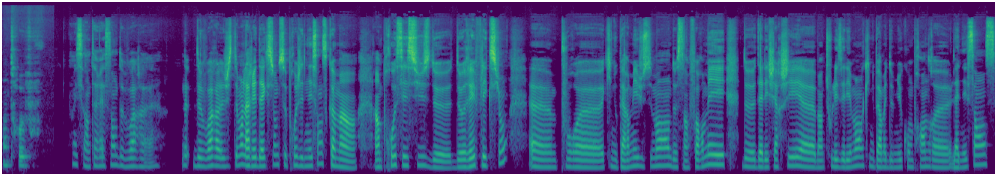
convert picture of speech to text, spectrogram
entre vous. Oui, c'est intéressant de voir de voir justement la rédaction de ce projet de naissance comme un, processus de, réflexion pour, qui nous permet justement de s'informer, d'aller chercher ben, tous les éléments qui nous permettent de mieux comprendre la naissance,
